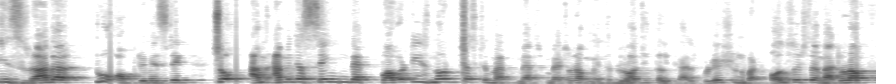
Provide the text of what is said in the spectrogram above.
is rather too optimistic. So I'm, I'm just saying that poverty is not just a matter of methodological calculation, but also it's a matter of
